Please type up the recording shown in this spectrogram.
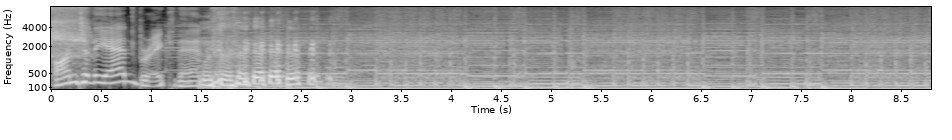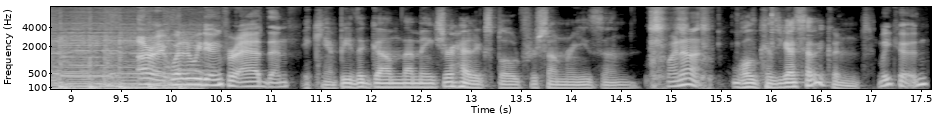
On to the ad break then. All right, what are we doing for ad then? It can't be the gum that makes your head explode for some reason. Why not? Well, because you guys said we couldn't. We could.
